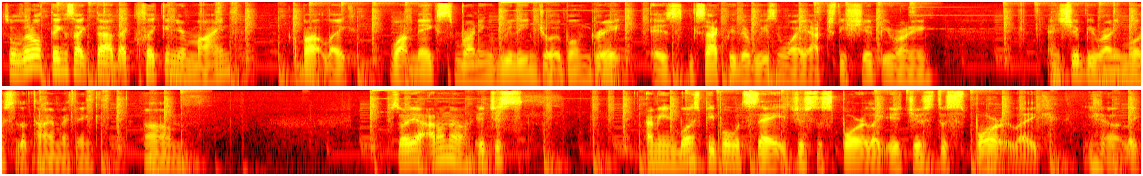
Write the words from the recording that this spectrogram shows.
so little things like that that click in your mind about like what makes running really enjoyable and great is exactly the reason why I actually should be running and should be running most of the time, I think. Um, so yeah, I don't know. It just I mean, most people would say it's just a sport. Like it's just a sport. Like you know, like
